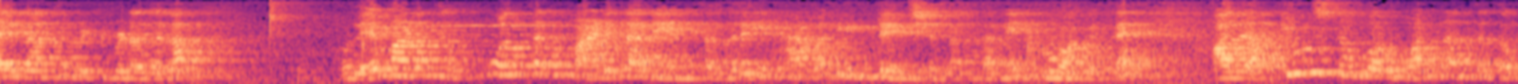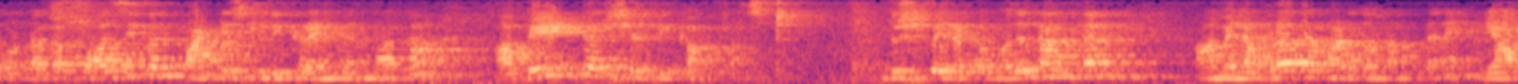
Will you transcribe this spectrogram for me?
ಆಯ್ತಾ ಅಂತ ಬಿಟ್ಬಿಡೋದಲ್ಲ. ಕೊಲೆ ಮಾಡೋ ತಪ್ಪು ಅಂತ ಮಾಡಿದಾನೆ ಅಂತಂದ್ರೆ ಹ್ಯಾವ್ ಅನ್ ಇಂಟೆನ್ಷನ್ ಅಂತಾನೆ ಪ್ರೂವ್ ಆಗುತ್ತೆ. ಆದ್ರೆ ಅಕ್ಯೂಸ್ ನಂಬರ್ ಒನ್ ಅಂತ ತಗೊಂಡಾಗ possible parties to the crime ಬಂದಾಗ abettor shall be come first ದುಷ್ಪ್ರೇರಕ ಮೊದಲಾಗ್ತಾನೆ, ಆಮೇಲೆ ಅಪರಾಧ ಮಾಡಿದವನಾಗ್ತಾನೆ ಯಾವ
